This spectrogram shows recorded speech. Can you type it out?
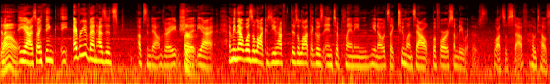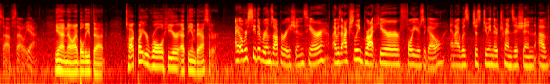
and I- Wow. yeah, so I think every event has its ups and downs, right? Sure. But yeah, I mean that was a lot because you have there's a lot that goes into planning. You know, it's like two months out before somebody. There's lots of stuff, hotel stuff. So yeah. Yeah, no, I believe that. Talk about your role here at the Ambassador. I oversee the rooms operations here. I was actually brought here four years ago, and I was just doing their transition of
